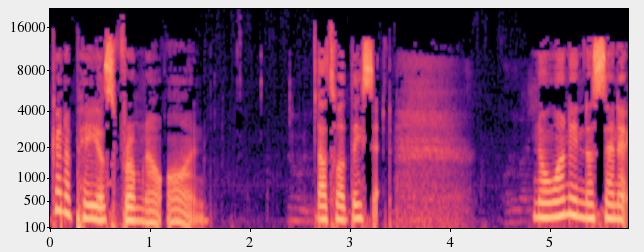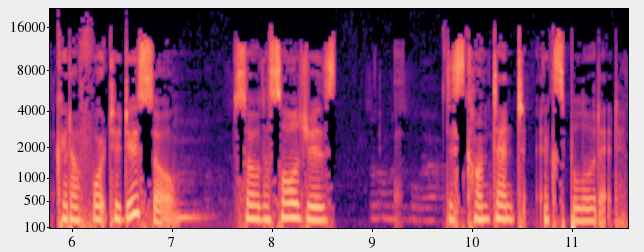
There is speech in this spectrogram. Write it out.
going to pay us from now on? That's what they said. No one in the Senate could afford to do so. So the soldiers' discontent exploded.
